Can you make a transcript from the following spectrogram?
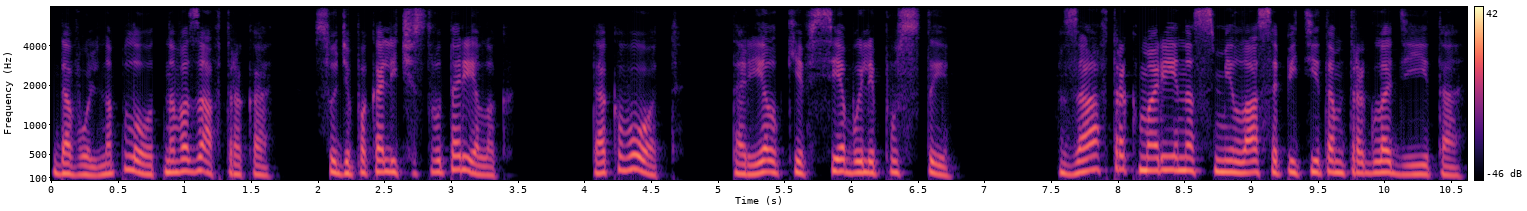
Довольно плотного завтрака, судя по количеству тарелок. Так вот, тарелки все были пусты. Завтрак Марина смела с аппетитом троглодита.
